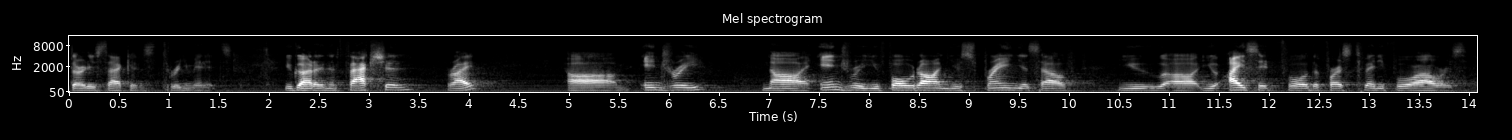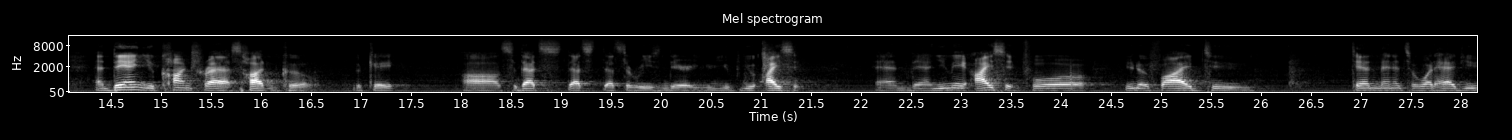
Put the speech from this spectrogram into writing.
30 seconds, three minutes. You got an infection, right? Um, injury. Now, injury, you fall on, you sprain yourself, you, uh, you ice it for the first 24 hours, and then you contrast hot and cold okay? Uh, so that's, that's, that's the reason there. You, you, you ice it. And then you may ice it for, you know, five to 10 minutes or what have you.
